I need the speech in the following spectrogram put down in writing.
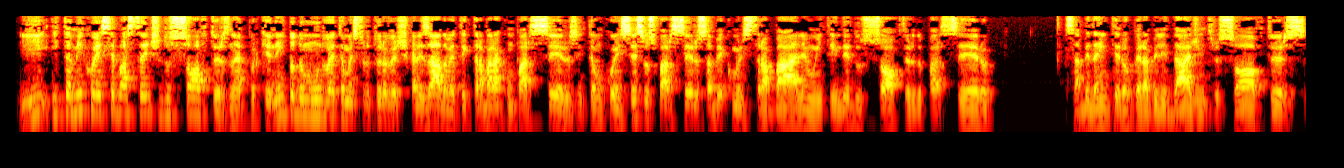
E, e, também conhecer bastante dos softwares, né? Porque nem todo mundo vai ter uma estrutura verticalizada, vai ter que trabalhar com parceiros. Então, conhecer seus parceiros, saber como eles trabalham, entender do software do parceiro, saber da interoperabilidade entre os softwares.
